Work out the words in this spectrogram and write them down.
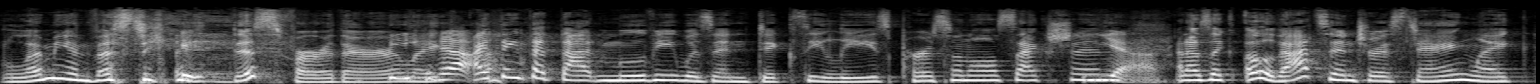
let me investigate this further. Like, Yeah. I think that that movie was in Dixie Lee's personal section. Yeah. And I was like, oh, that's interesting. Like,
